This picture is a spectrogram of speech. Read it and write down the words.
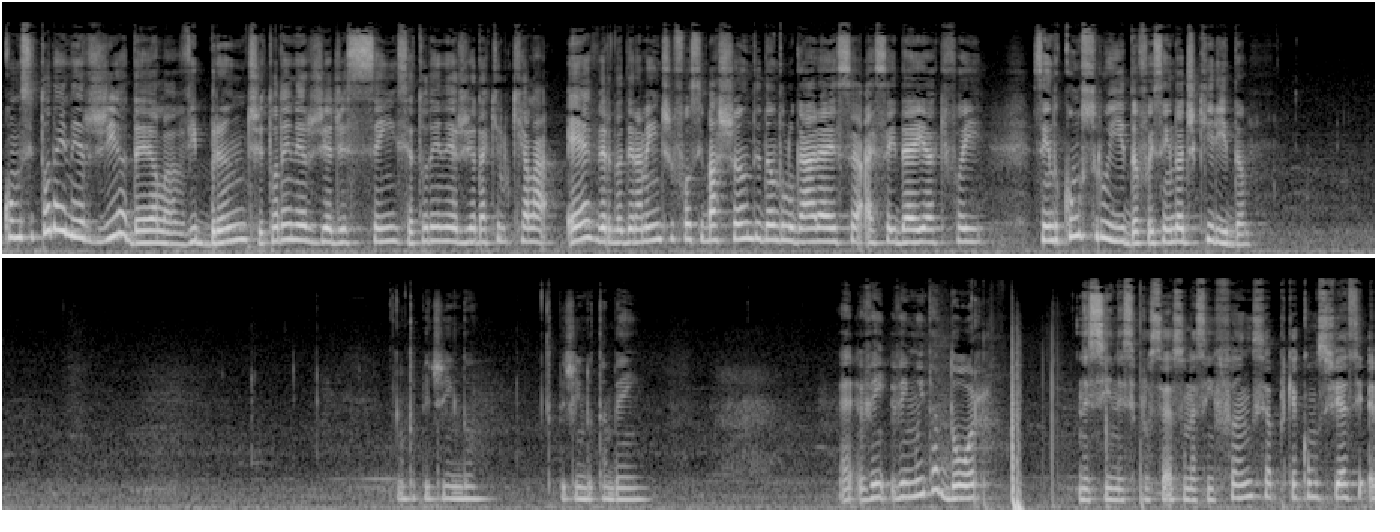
como se toda a energia dela, vibrante, toda a energia de essência, toda a energia daquilo que ela é verdadeiramente fosse baixando e dando lugar a essa, a essa ideia que foi sendo construída, foi sendo adquirida. Não estou pedindo, estou pedindo também. É, vem, vem muita dor nesse, nesse processo, nessa infância, porque é como se viesse, é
